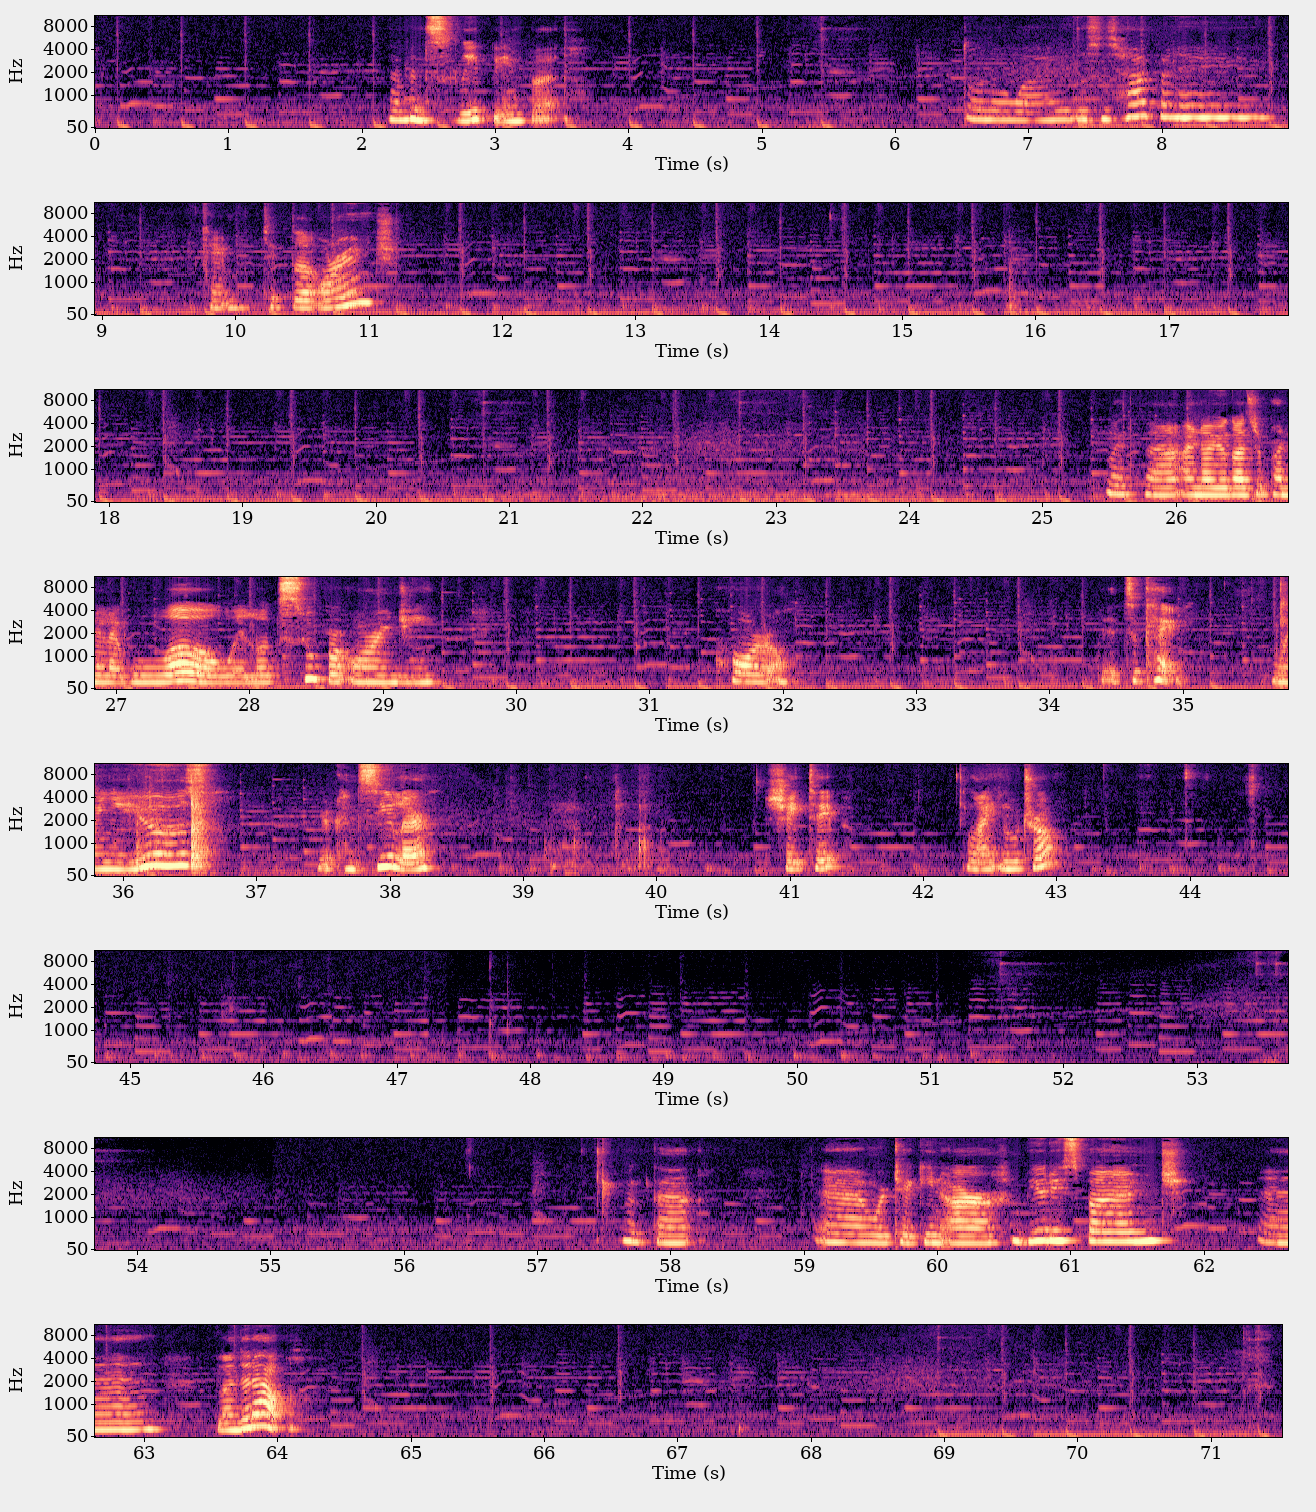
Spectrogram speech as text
I've been sleeping, but don't know why this is happening. Okay, take the orange. Like that. I know you guys are probably like, whoa, it looks super orangey. Coral. It's okay. When you use your concealer, Shape Tape, light neutral, taking our beauty sponge and blend it out.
